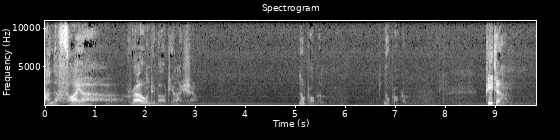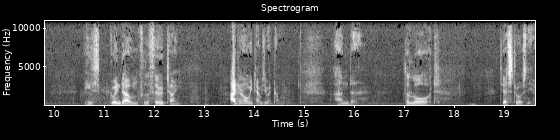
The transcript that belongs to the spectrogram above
and the fire round about Elisha. No problem. No problem. Peter he's going down for the third time. I don't know how many times he went down. And uh, the Lord just draws near.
